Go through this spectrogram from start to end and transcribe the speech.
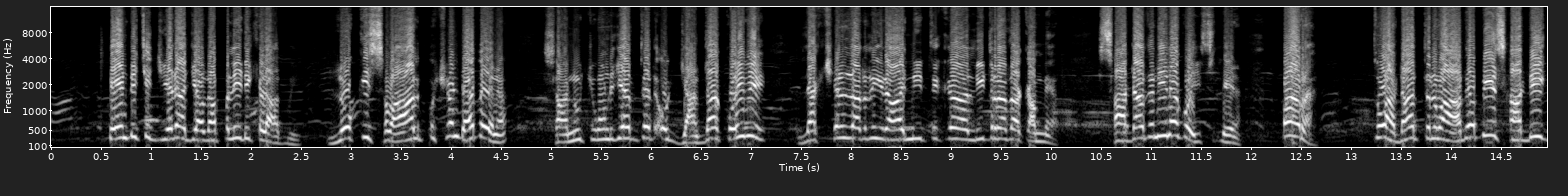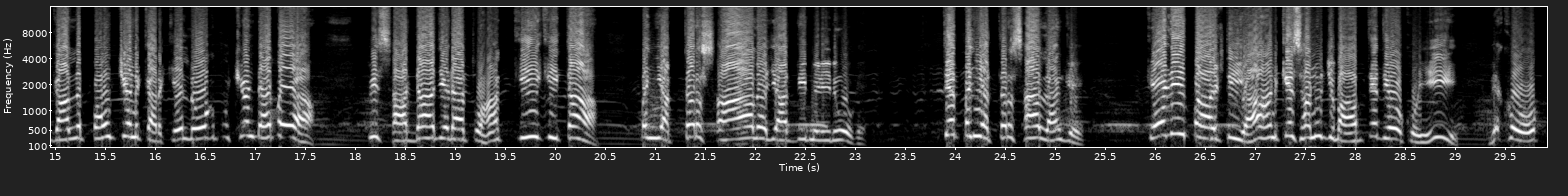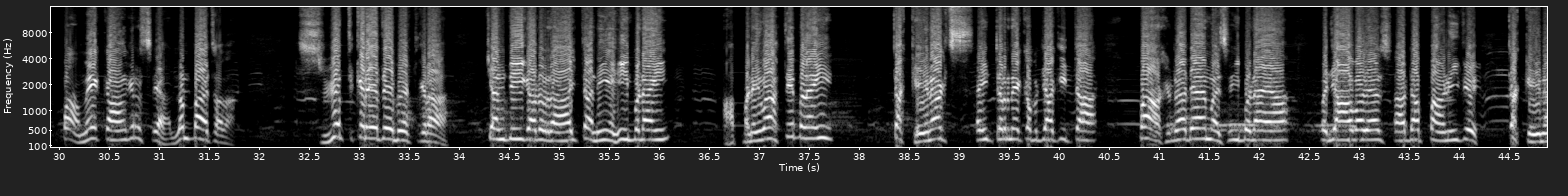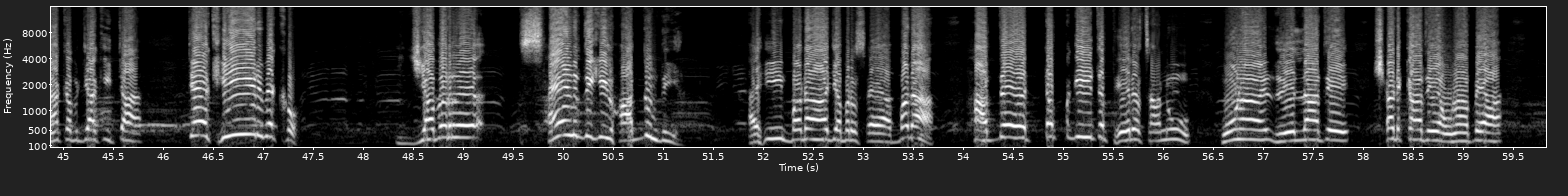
ਪਿੰਡ 'ਚ ਜਿਹੜਾ ਜ਼ਿਆਦਾ ਪੋਲੀਟੀਕਲ ਆਦਮੀ, ਲੋਕੀ ਸਵਾਲ ਪੁੱਛਣ ਡੈ ਪਏ ਨਾ, ਸਾਨੂੰ ਚੋਣ ਜਬ ਤੇ ਉਹ ਜਾਂਦਾ ਕੋਈ ਵੀ ਇਲੈਕਸ਼ਨ ਲੜਨੀ, ਰਾਜਨੀਤਿਕ ਲੀਡਰਾਂ ਦਾ ਕੰਮ ਆ। ਸਾਡਾ ਤਾਂ ਨਹੀਂ ਨਾ ਕੋਈ ਲੈਣਾ ਪਰ ਤੁਹਾਡਾ ਧੰਨਵਾਦ ਹੈ ਵੀ ਸਾਡੀ ਗੱਲ ਪਹੁੰਚਣ ਕਰਕੇ ਲੋਕ ਪੁੱਛਣ ਡੈ ਪਏ ਵੀ ਸਾਡਾ ਜਿਹੜਾ ਤੁਹਾਂ ਕੀ ਕੀਤਾ? 75 ਸਾਲ ਆਜ਼ਾਦੀ ਮਿਲੀ ਨੂੰ ਹੋ ਗਏ ਤੇ 75 ਸਾਲ ਲੰਘ ਕਿਹੜੀ ਪਾਰਟੀ ਆ? ਹਣ ਕੇ ਸਾਨੂੰ ਜਵਾਬ ਤੇ ਦਿਓ ਕੋਈ। ਵੇਖੋ, ਭਾਵੇਂ ਕਾਂਗਰਸ ਆ, ਲੰਬਾ ਚਲਾ ਵਿਤਕਰੇ ਤੇ ਵਿਤਕਰਾ। ਚੰਡੀਗੜ੍ਹ ਰਾਜਧਾਨੀ ਅਹੀਂ ਬਣਾਈ, ਆਪਣੇ ਵਾਸਤੇ ਬਣਾਈ। ਧੱਕੇ ਨਾਲ ਸੈਂਟਰ ਨੇ ਕਬਜ਼ਾ ਕੀਤਾ। ਭਾਖੜਾ ਡੈਮ ਅਸੀਂ ਬਣਾਇਆ। ਪੰਜਾਬ ਵਾਲਿਆਂ ਨੇ ਸਾਡਾ ਪਾਣੀ ਤੇ ਧੱਕੇ ਨਾਲ ਕਬਜ਼ਾ ਕੀਤਾ ਤੇ ਅਖੀਰ ਵੇਖੋ, ਜ਼ਬਰ ਸਹਿਣ ਦੀ ਕੀ ਹੱਦ ਹੁੰਦੀ ਆ? ਅਸੀਂ ਬੜਾ ਜ਼ਬਰ ਸਹਿਆ ਬੜਾ ਹੱਦ ਟੱਪ ਗਈ ਤੇ ਫਿਰ ਸਾਨੂੰ ਹੁਣ ਰੇਲਾਂ ਤੇ ਸੜਕਾਂ ਤੇ ਆਉਣਾ ਪਿਆ,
